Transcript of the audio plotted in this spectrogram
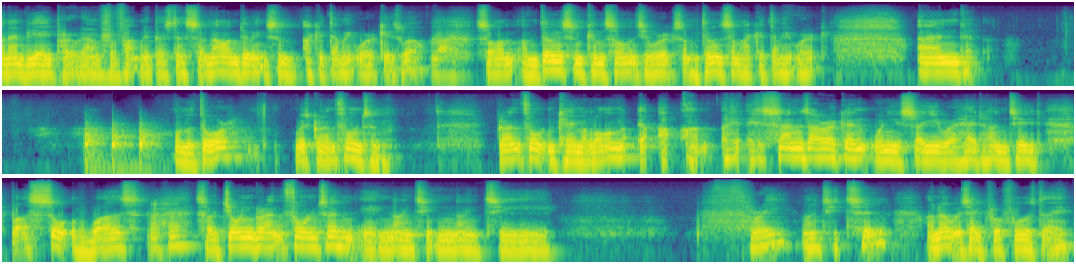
an MBA program for family business. So now I'm doing some academic work as well. Right. So I'm, I'm doing some consultancy work, so I'm doing some academic work. And on the door was Grant Thornton. Grant Thornton came along. It sounds arrogant when you say you were headhunted, but I sort of was. Mm-hmm. So I joined Grant Thornton in 1993, 92. I know it was April Fool's Day.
